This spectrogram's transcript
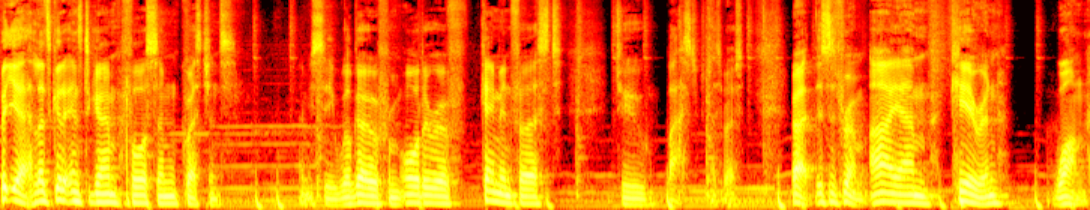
But yeah, let's go to Instagram for some questions. Let me see. We'll go from order of came in first to last, I suppose. Right, this is from I am Kieran one.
